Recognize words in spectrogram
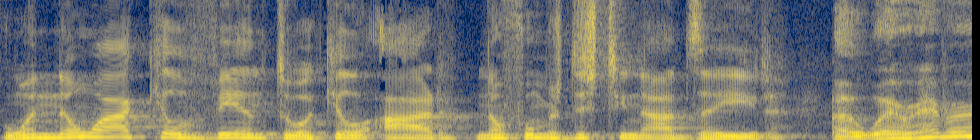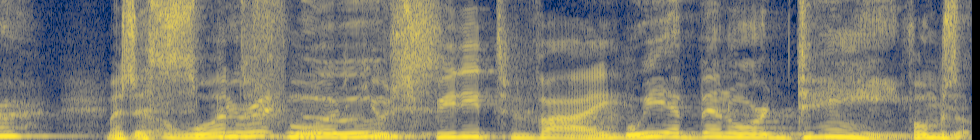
Quando não há aquele vento, aquele ar, não fomos destinados a ir. But wherever Mas the onde Spirit for que o Espírito vai, we have been ordained fomos to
